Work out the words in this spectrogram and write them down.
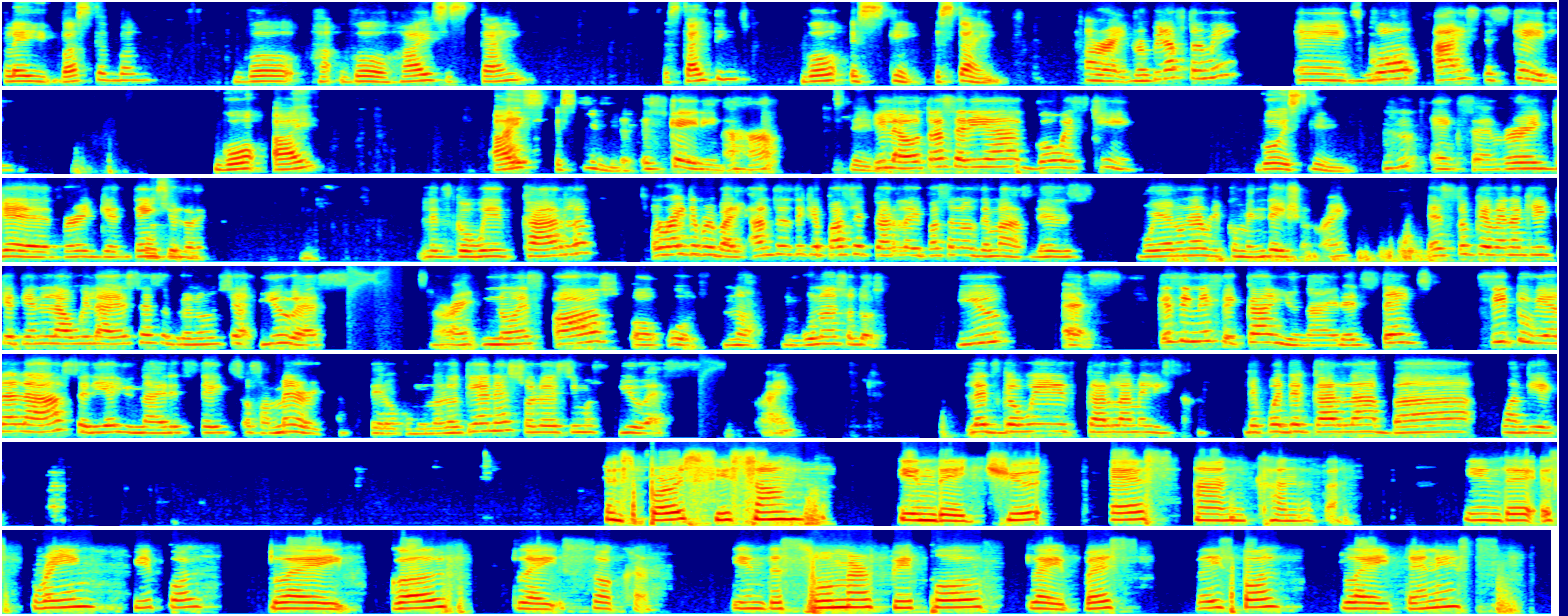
play basketball, go go high sky, skating, go ski, skiing. All right, repeat after me. Eh, go ice skating. Go I, ice skiing. Skating, ajá. skating. Y la otra sería go skiing. Go skiing. Excellent. Very good. Very good. Thank you. Lorena. Let's go with Carla. All right, everybody. Antes de que pase Carla y pasen los demás, les voy a dar una recommendation, right? Esto que ven aquí que tiene la U y S se pronuncia US. All right? No es us o us. No, ninguno de esos dos. US. ¿Qué significa United States? Si tuviera la A, sería United States of America. Pero como no lo tiene, solo decimos US. Right? Let's go with Carla Melissa. Después de Carla va Juan Diego. Sports season in the US and Canada. In the spring, people play golf, play soccer. In the summer, people play base, baseball, play tennis,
